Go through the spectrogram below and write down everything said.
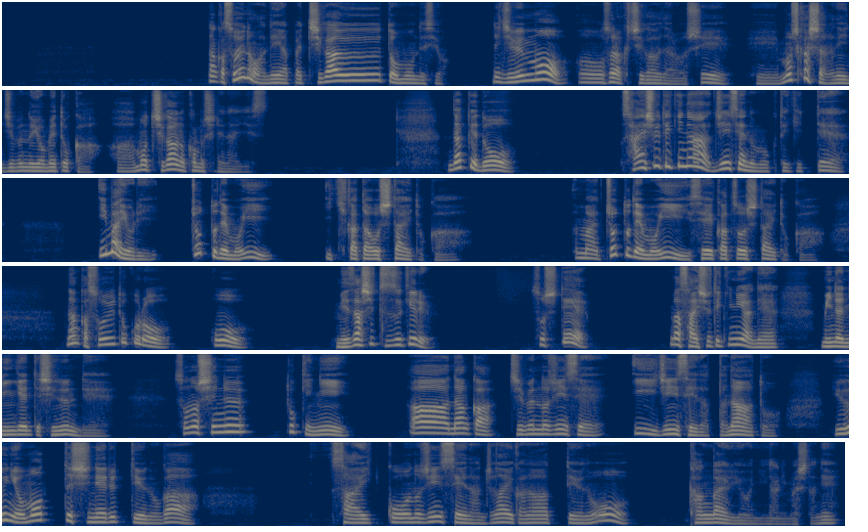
なんかそういうのはねやっぱり違うと思うんですよ。で自分もおそらく違うだろうし、えー、もしかしたらね自分の嫁とかも違うのかもしれないです。だけど最終的な人生の目的って今よりちょっとでもいい生き方をしたいとかまあちょっとでもいい生活をしたいとかなんかそういうところを目指し続けるそしてまあ最終的にはねみんな人間って死ぬんでその死ぬ時にああなんか自分の人生いい人生だったなというふうに思って死ねるっていうのが最高の人生なんじゃないかなっていうのを考えるようになりましたね。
